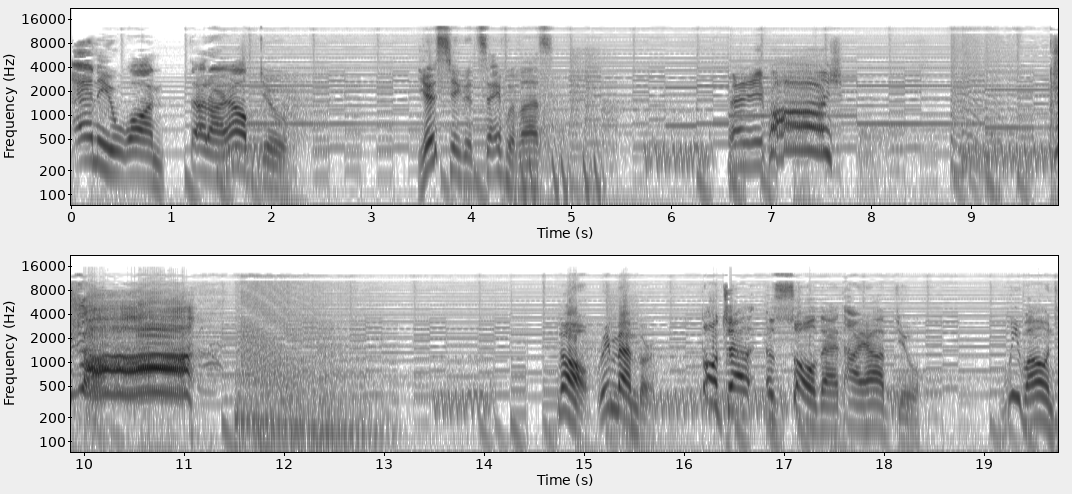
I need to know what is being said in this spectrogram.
anyone that I helped you. Your secret's safe with us. Push! No, remember, don't tell a soul that I helped you. We won't.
